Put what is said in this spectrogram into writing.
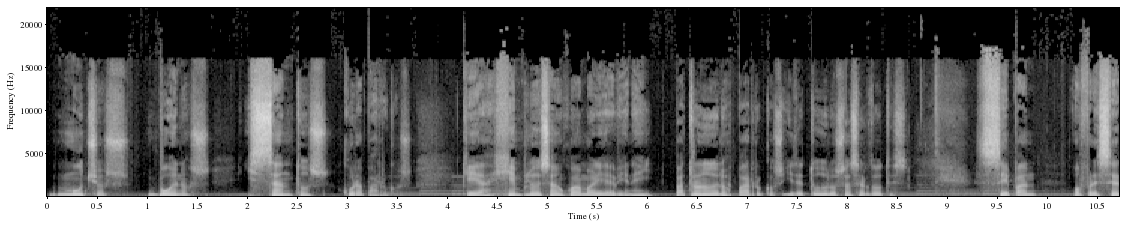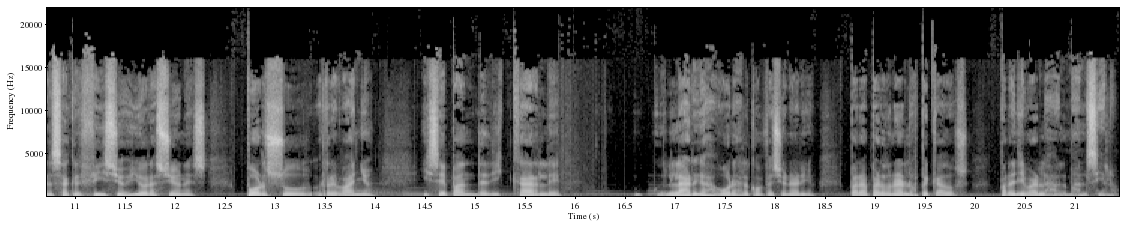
muchos buenos y santos curapárrocos, que a ejemplo de San Juan María de Vianney, patrono de los párrocos y de todos los sacerdotes, sepan ofrecer sacrificios y oraciones por su rebaño y sepan dedicarle largas horas al confesionario para perdonar los pecados, para llevar las almas al cielo.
